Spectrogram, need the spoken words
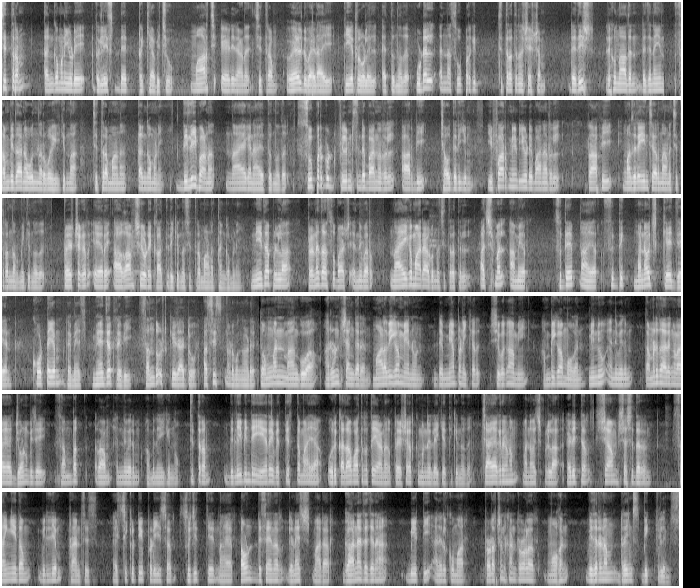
ചിത്രം തങ്കമണിയുടെ release date പ്രഖ്യാപിച്ചു. മാർച്ച് ഏഴിനാണ് ചിത്രം വേൾഡ് വൈഡായി തിയേറ്ററുകളിൽ എത്തുന്നത്. ഉടൽ എന്ന സൂപ്പർ ഹിറ്റ് ചിത്രത്തിന് ശേഷം രതീഷ് രഘുനാഥൻ രചനയും സംവിധാനവും നിർവഹിക്കുന്ന ചിത്രമാണ് തങ്കമണി. ദിലീപാണ് നായകനായെത്തുന്നത്. സൂപ്പർ ഗുഡ് ഫിലിംസിന്റെ ബാനറിൽ ആർ ബി ചൗധരിയും ഇഫാർ മീഡിയയുടെ ബാനറിൽ റാഫി മധുരയും ചേർന്നാണ് ചിത്രം നിർമ്മിക്കുന്നത്. പ്രേക്ഷകർ ഏറെ ആകാംക്ഷയോടെ കാത്തിരിക്കുന്ന ചിത്രമാണ് തങ്കമണി. നീത പിള്ള പ്രണത സുഭാഷ് എന്നിവർ നായികമാരാകുന്ന ചിത്രത്തിൽ അജ്മൽ അമീർ സുദേബ് നായർ സിദ്ദിഖ് മനോജ് കെ. ജയൻ കോട്ടയം രമേശ് മേജർ രവി സന്തോഷ് കീഴാറ്റൂർ അസിസ് നെടുമങ്ങാട് തൊമ്മൻ മാങ്കുവ അരുൺ ശങ്കരൻ മാളവിക മേനോൻ രമ്യ പണിക്കർ ശിവകാമി അംബിക മോഹൻ മിനു എന്നിവരും തമിഴ് താരങ്ങളായ ജോൺ വിജയ് സമ്പത്ത് റാം എന്നിവരും അഭിനയിക്കുന്നു. ചിത്രം ദിലീപിന്റെ ഏറെ വ്യത്യസ്തമായ ഒരു കഥാപാത്രത്തെയാണ് പ്രേക്ഷകർക്ക് മുന്നിലേക്ക് എത്തിക്കുന്നത്. ഛായാഗ്രഹണം മനോജ് പിള്ള എഡിറ്റർ ശ്യാം ശശിധരൻ സംഗീതം William Francis executive producer Sujith J Nair sound designer Ganesh Marar ഗാനരചന B T Anilkumar production controller Mohan വിതരണം ഡ്രീംസ് ബിഗ് ഫിലിംസ്.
